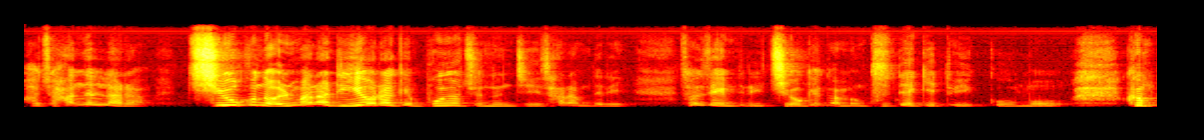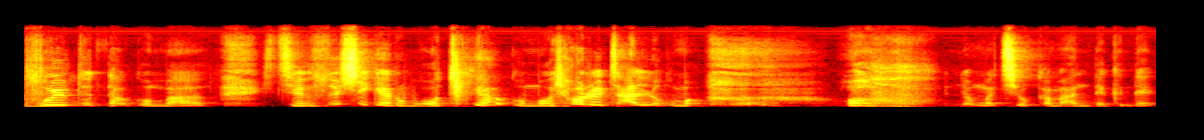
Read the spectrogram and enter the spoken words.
아주 하늘나라 지옥은 얼마나 리얼하게 보여주는지 사람들이 선생님들이 지옥에 가면 구데기도 있고 뭐 그 불도 타고 막 수시개로 뭐 어떻게 하고 뭐 혀를 자르고 뭐 어, 정말 지옥 가면 안 돼. 근데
